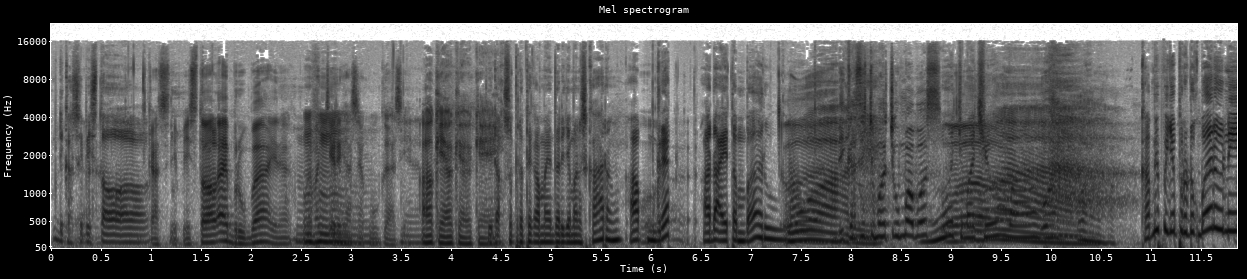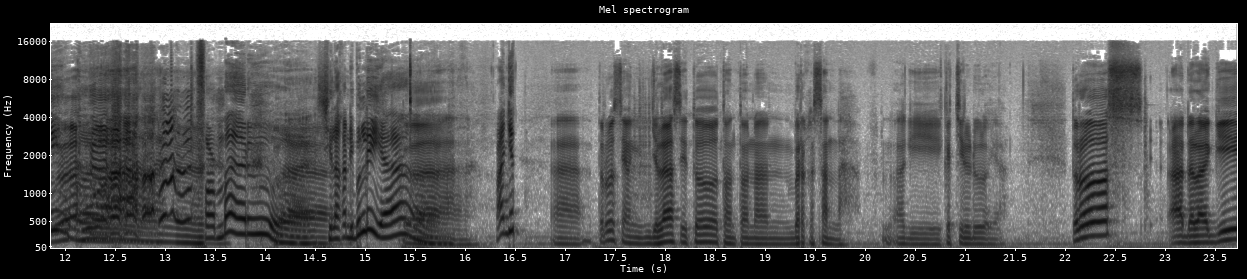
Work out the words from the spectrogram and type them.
Dikasih pistol. kasih pistol eh berubah gitu. Memang Mhm. ciri khasnya Kuga sih. Oke oke oke. Tidak seperti Kamen Rider zaman sekarang. Upgrade, ada item baru. Wah, dikasih cuma-cuma, Bos. Cuma-cuma. Kami punya produk baru nih. Form baru. Wah, Silakan dibeli ya. Wah. Lanjut. Nah, terus yang jelas itu tontonan berkesan lah lagi kecil dulu ya. Terus ada lagi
